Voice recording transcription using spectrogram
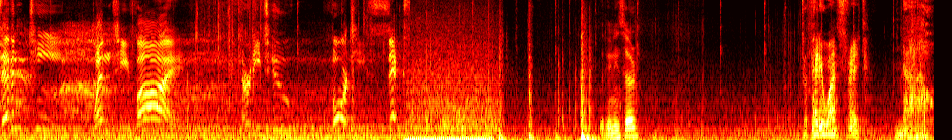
17, 25, 32, 46. Good evening, sir. To 31 Street. Now.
